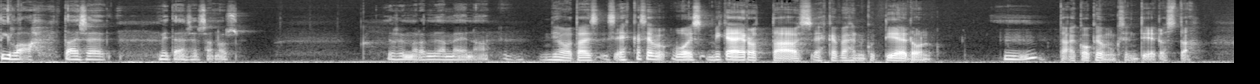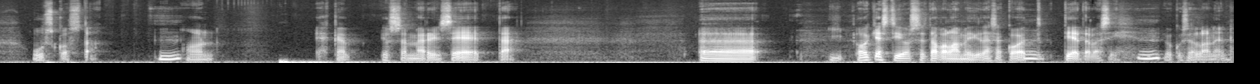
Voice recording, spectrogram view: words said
tila, tai se, miten sen sanoisi, jos ymmärrät mitä meinaa. joo, tai ehkä se voisi, mikä erottaa, olisi ehkä vähän niin kuin tiedon Mm, tai kokemuksen tiedosta uskosta, mm, on ehkä jossain määrin se, että öö, oikeasti jos se tavallaan, mitä sä koet Mm. tietäväsi, mm, joku sellainen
